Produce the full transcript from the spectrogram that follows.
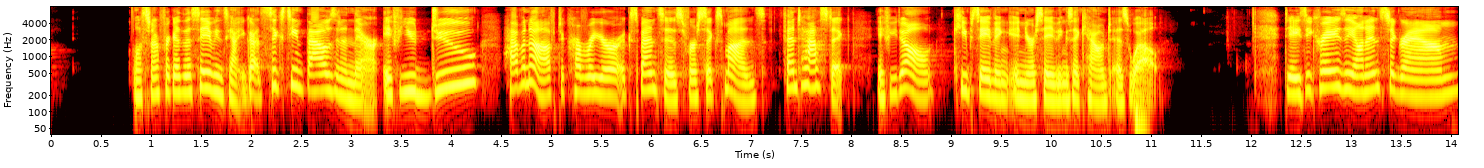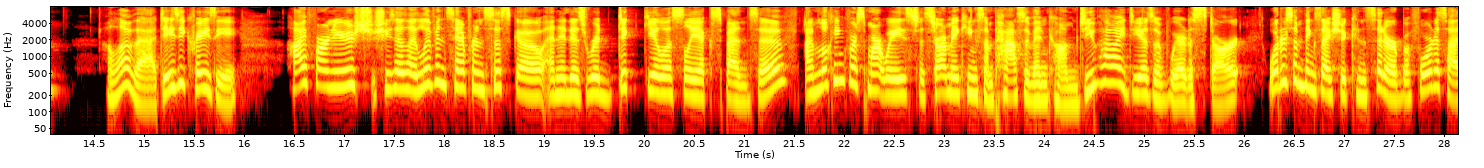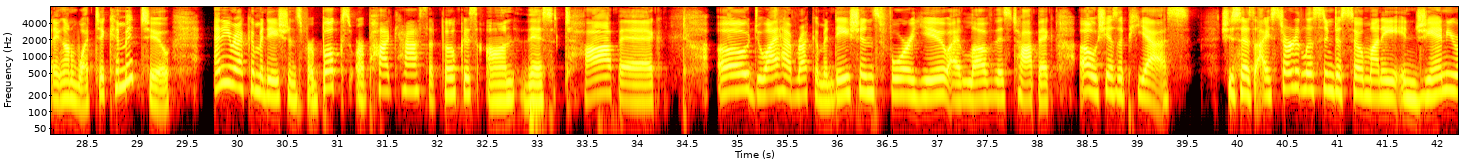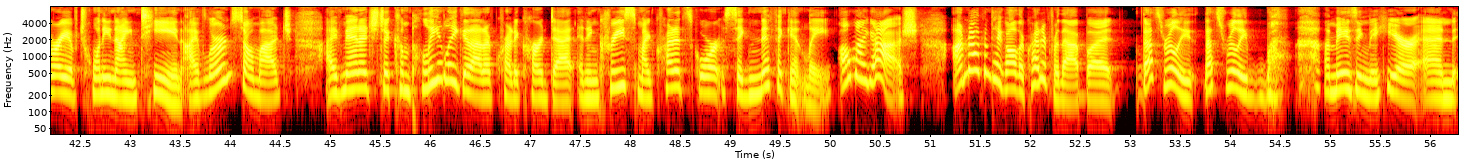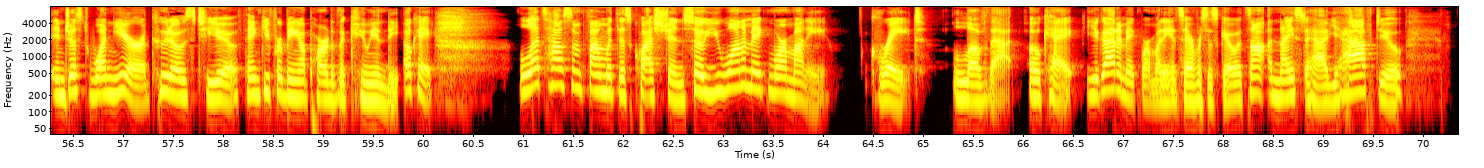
let's not forget the savings account. You got 16,000 in there. If you do have enough to cover your expenses for 6 months, fantastic. If you don't, keep saving in your savings account as well. Daisy Crazy on Instagram I love that. Daisy Crazy. Hi, Farnoosh. She says, I live in San Francisco and it is ridiculously expensive. I'm looking for smart ways to start making some passive income. Do you have ideas of where to start? What are some things I should consider before deciding on what to commit to? Any recommendations for books or podcasts that focus on this topic? Oh, do I have recommendations for you? I love this topic. Oh, she has a PS. She says, I started listening to So Money in January of 2019. I've learned so much. I've managed to completely get out of credit card debt and increase my credit score significantly. Oh my gosh. I'm not going to take all the credit for that, but that's really that's really amazing to hear and in just 1 year kudos to you thank you for being a part of the community okay let's have some fun with this question so you want to make more money great Love that. Okay, you got to make more money in San Francisco. It's not a nice to have, you have to.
